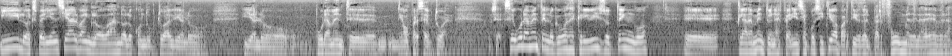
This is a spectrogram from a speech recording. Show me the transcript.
y lo experiencial va englobando a lo conductual y a lo, y a lo puramente, digamos, perceptual. O sea, seguramente en lo que vos describís yo tengo eh, claramente una experiencia positiva a partir del perfume de la hebra,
